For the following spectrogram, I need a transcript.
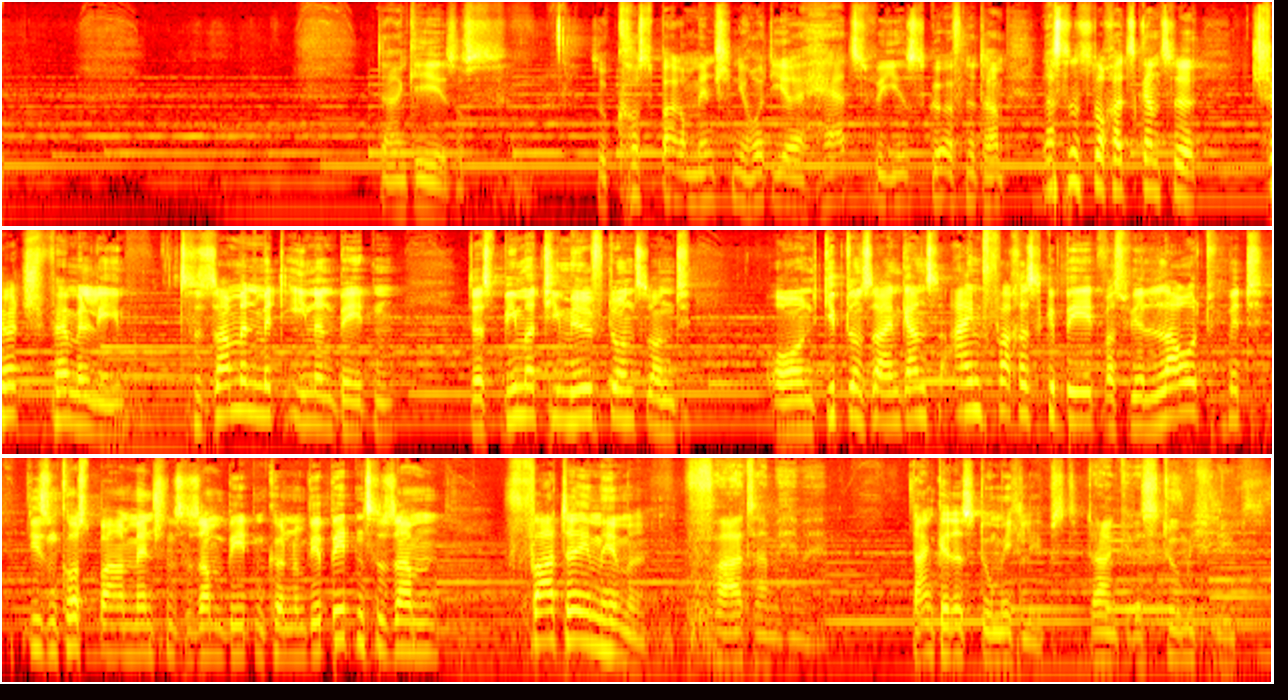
Danke, Jesus. So kostbare Menschen, die heute ihr Herz für Jesus geöffnet haben. Lasst uns doch als ganze Church Family zusammen mit ihnen beten. Das Beamer-Team hilft uns und, und gibt uns ein ganz einfaches Gebet, was wir laut mit diesen kostbaren Menschen zusammen beten können. Und wir beten zusammen, Vater im Himmel. Vater im Himmel. Danke, dass du mich liebst. Danke, dass du mich liebst.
